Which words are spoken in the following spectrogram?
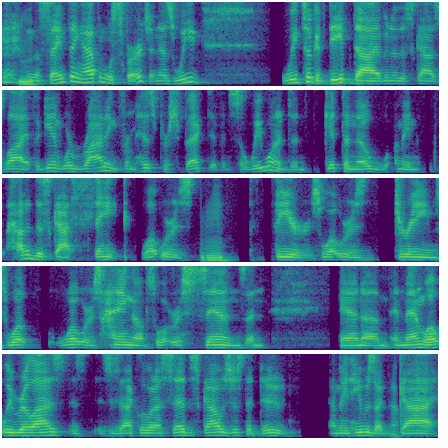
mm. and the same thing happened with Spurgeon as we we took a deep dive into this guy's life. Again, we're writing from his perspective, and so we wanted to get to know. I mean, how did this guy think? What were his mm. fears? What were his dreams? What what were his hangups? What were his sins? And and um, and man, what we realized is, is exactly what I said. This guy was just a dude. I mean, he was a guy.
